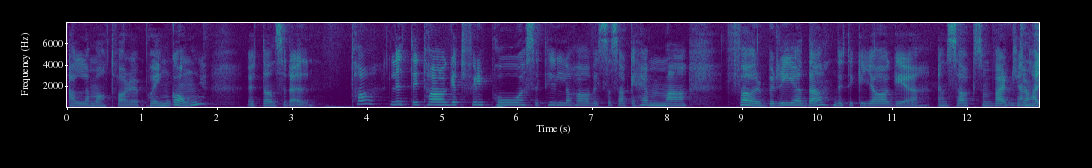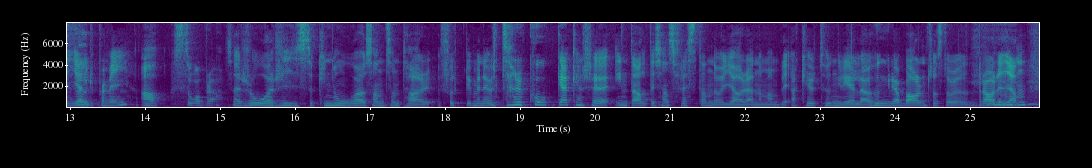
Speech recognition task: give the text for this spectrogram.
alla matvaror på en gång. Utan sådär, ta lite i taget, fyll på, se till att ha vissa saker hemma förbereda. Det tycker jag är en sak som verkligen ja, har hjälpt prep. mig. Ja. Så bra. Så här råris och quinoa och sånt som tar 40 minuter att koka kanske inte alltid känns frestande att göra när man blir akut hungrig eller har hungriga barn som står och drar igen.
